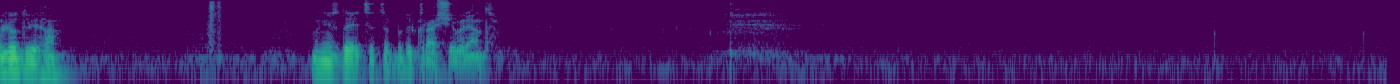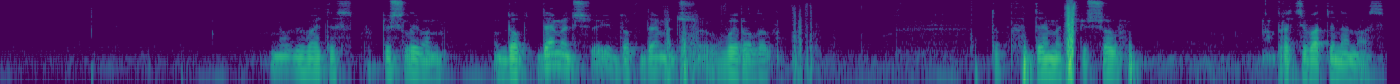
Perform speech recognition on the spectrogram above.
Людвіга. Мені здається, це буде кращий варіант. Ну, давайте пішли вон. Доп демедж і доп демедж виролив. Доп демедж пішов працювати на нас.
